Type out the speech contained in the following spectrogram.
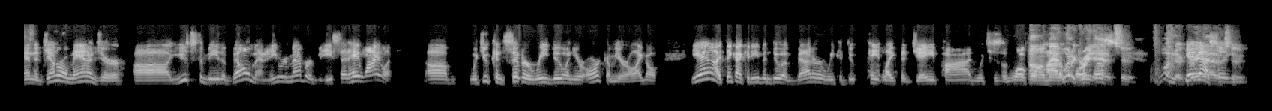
and the general manager uh, used to be the bellman, and he remembered me. He said, "Hey, Wyland, uh, would you consider redoing your orca mural?" I go, "Yeah, I think I could even do it better. We could do paint like the J Pod, which is a local." Oh, man. What a great orcas." attitude. What a yeah great yeah so attitude.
